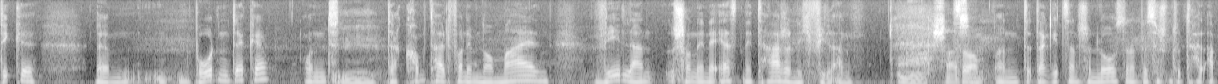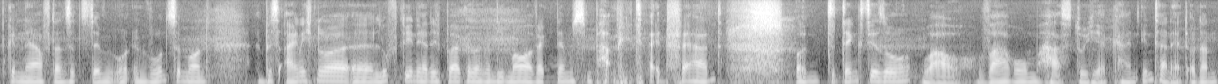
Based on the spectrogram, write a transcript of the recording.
dicke ähm, Bodendecke und mhm. da kommt halt von dem normalen WLAN schon in der ersten Etage nicht viel an. Oh, scheiße. So, und da geht es dann schon los und dann bist du schon total abgenervt, dann sitzt du im, im Wohnzimmer und bist eigentlich nur äh, Luftlinie, hätte ich bald gesagt, wenn die Mauer wegnimmst, ein paar Meter entfernt und denkst dir so, wow, warum hast du hier kein Internet? Und dann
